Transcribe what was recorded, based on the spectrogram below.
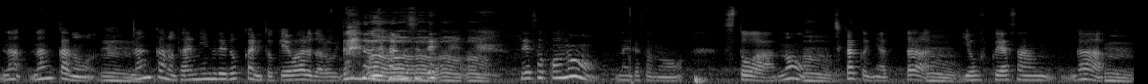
ななんかの、うん。なんかのタイミングでどっかに時計はあるだろうみたいな感じで、でそこのなんかそのストアのうん。近くにあったうん。洋服屋さんがうん。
